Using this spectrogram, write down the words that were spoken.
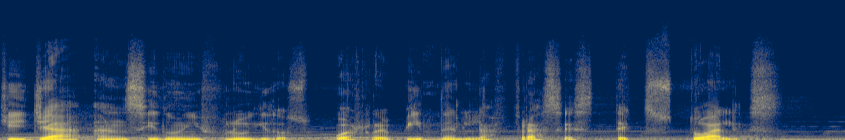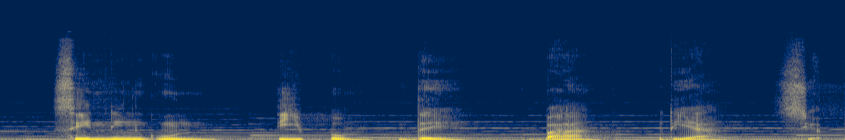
que ya han sido influidos, pues repiten las frases textuales, sin ningún tipo de variación.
